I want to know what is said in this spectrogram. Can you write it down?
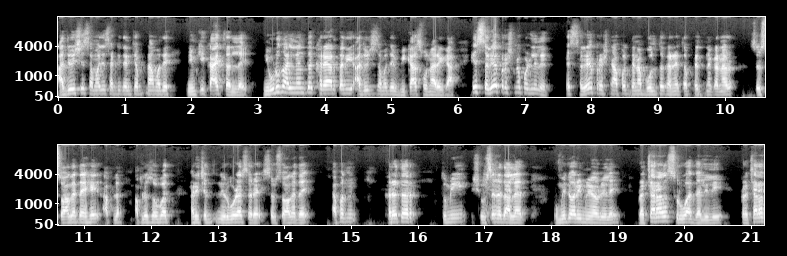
आदिवासी समाजासाठी त्यांच्या मनामध्ये नेमकी काय चाललंय? निवडून आल्यानंतर खऱ्या अर्थाने आदिवासी समाजाचा विकास होणार आहे का? हे सगळे प्रश्न पडलेले आहेत. हे सगळे प्रश्न आपण त्यांना बोलतं करण्याचा प्रयत्न करणार सर स्वागत आहे आपलं आपल्यासोबत हरिचंद निरगुडा सर आहे. सर स्वागत आहे. आपण खरं तर तुम्ही शिवसेनेत आलात उमेदवारी मिळवलेली आहे. प्रचाराला सुरुवात झालेली आहे. प्रचारात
